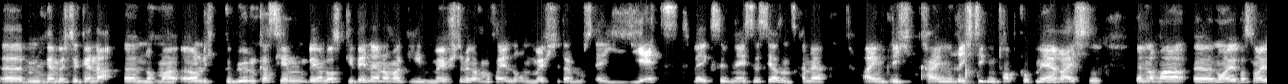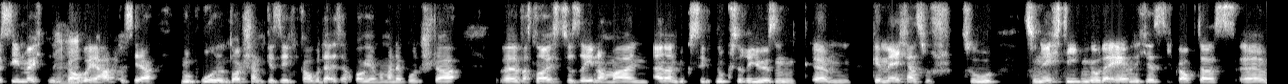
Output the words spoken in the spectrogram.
Ähm, er möchte gerne ähm, nochmal ordentlich Gebühren kassieren. Lewandowski, wenn er nochmal gehen möchte, wenn er nochmal Veränderungen möchte, dann muss er jetzt wechseln, nächstes Jahr, sonst kann er eigentlich keinen richtigen Top-Club mehr erreichen, wenn er nochmal äh, neu, was Neues sehen möchte. Ich mhm. glaube, er hat bisher nur Polen und Deutschland gesehen. Ich glaube, da ist auch, glaube ich, einfach mal der Wunsch da, äh, was Neues zu sehen, nochmal in anderen lux luxuriösen ähm, Gemächern zu, zu, zu nächtigen oder ähnliches. Ich glaube, das äh,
